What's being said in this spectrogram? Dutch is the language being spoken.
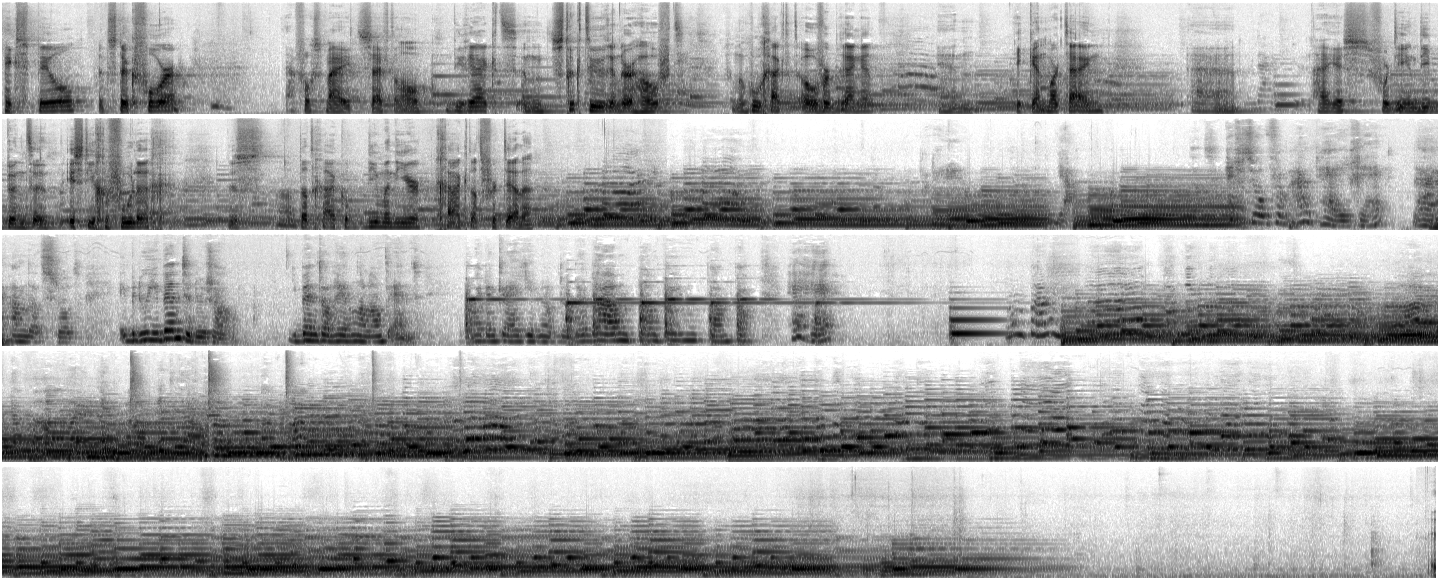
Ik speel het stuk voor. Ja, volgens mij, zij heeft dan al direct een structuur in haar hoofd. Van hoe ga ik het overbrengen? En ik ken Martijn. Eh, hij is voor die en die punten is die gevoelig. Dus nou, dat ga ik op die manier ga ik dat vertellen. Aan dat slot. Ik bedoel, je bent er dus al. Je bent al helemaal aan het eind. Maar dan krijg je nog de pam pam pam. Hè hè.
